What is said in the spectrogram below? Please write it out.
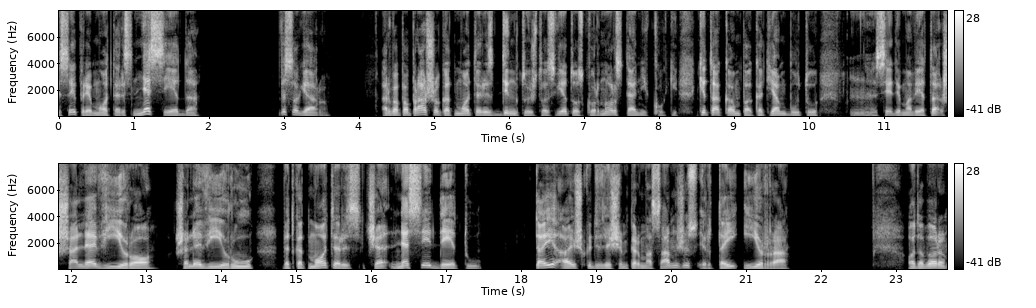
jisai prie moters nesėda. Viso gero. Arba paprašo, kad moteris dinktų iš tos vietos kur nors ten į kokį kitą kampą, kad jam būtų mm, sėdima vieta šalia vyro, šalia vyrų, bet kad moteris čia nesėdėtų. Tai aišku 21 amžius ir tai yra. O dabar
